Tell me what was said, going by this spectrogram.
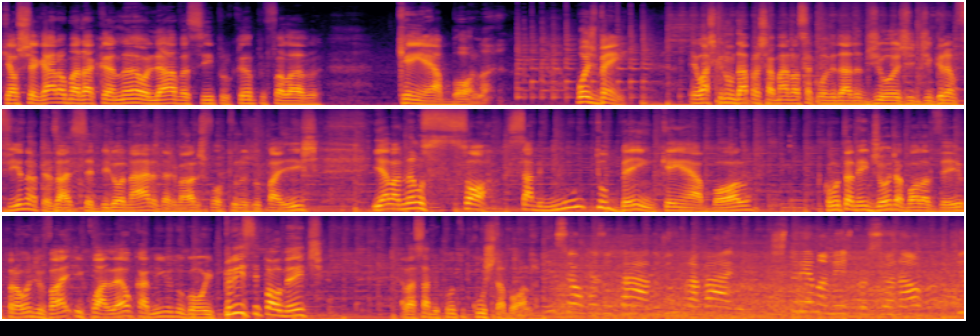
que ao chegar ao Maracanã olhava assim para o campo e falava: Quem é a bola? Pois bem, eu acho que não dá para chamar a nossa convidada de hoje de Granfina, apesar de ser bilionária, das maiores fortunas do país. E ela não só sabe muito bem quem é a bola, como também de onde a bola veio, para onde vai e qual é o caminho do gol. E principalmente, ela sabe quanto custa a bola. Isso é o resultado de um trabalho extremamente profissional de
